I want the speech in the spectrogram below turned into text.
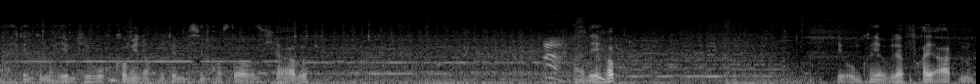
Ja, ich denke mal eben hier hoch komme ich noch mit dem bisschen Ausdauer, was ich habe. Ade, hopp. Hier oben kann ich auch wieder frei atmen.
